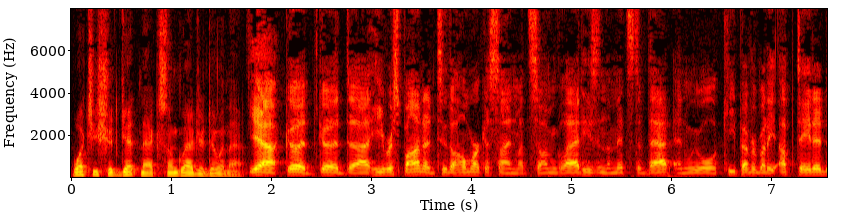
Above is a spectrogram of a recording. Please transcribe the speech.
what you should get next. So I'm glad you're doing that. Yeah, good, good. Uh, he responded to the homework assignment, so I'm glad he's in the midst of that, and we will keep everybody updated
